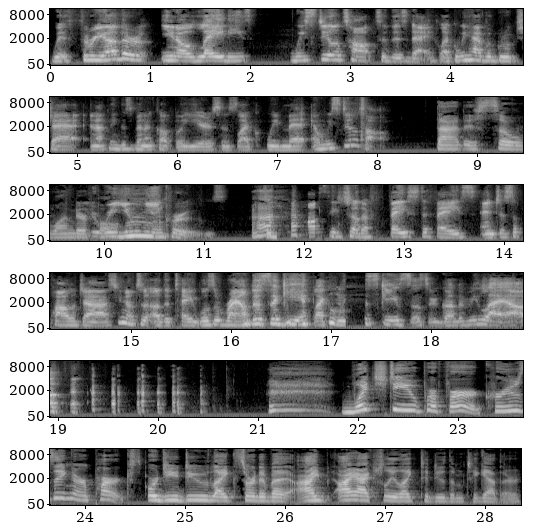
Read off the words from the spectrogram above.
with three other, you know, ladies. We still talk to this day. Like we have a group chat, and I think it's been a couple of years since like we met, and we still talk. That is so wonderful. reunion cruise. to see each other face to face and just apologize, you know, to the other tables around us again. Like, excuse us, we're going to be loud. Which do you prefer, cruising or parks, or do you do like sort of a? I I actually like to do them together,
